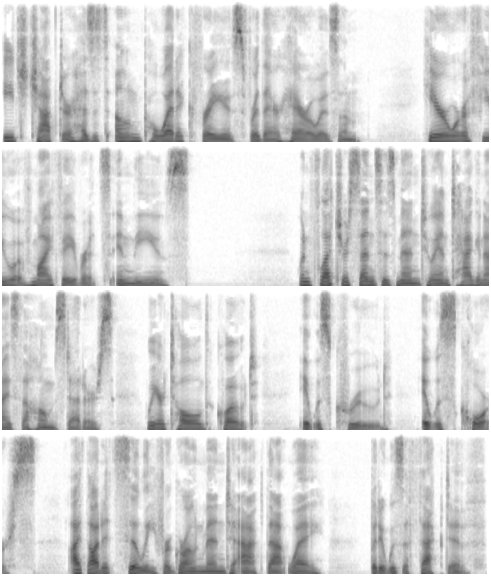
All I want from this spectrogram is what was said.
Each chapter has its own poetic phrase for their heroism. Here were a few of my favorites in these. When Fletcher sends his men to antagonize the homesteaders, we are told, quote, It was crude. It was coarse. I thought it silly for grown men to act that way, but it was effective.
